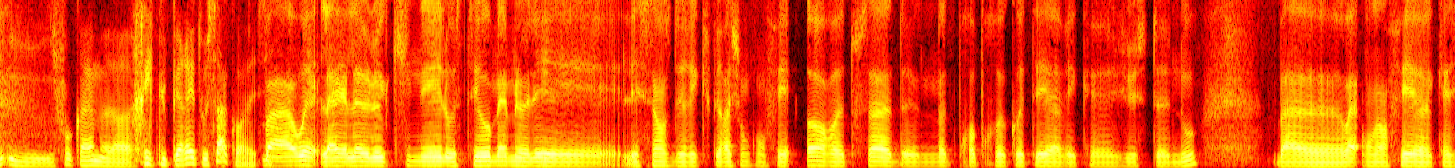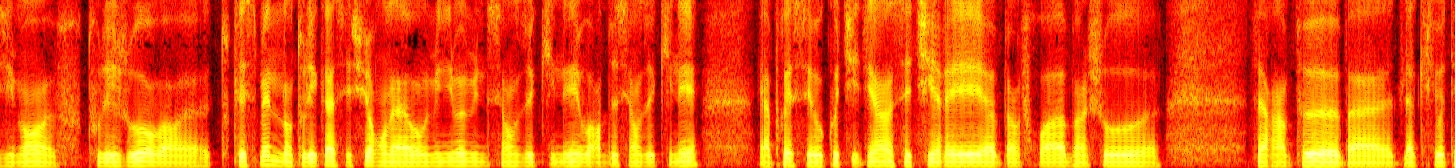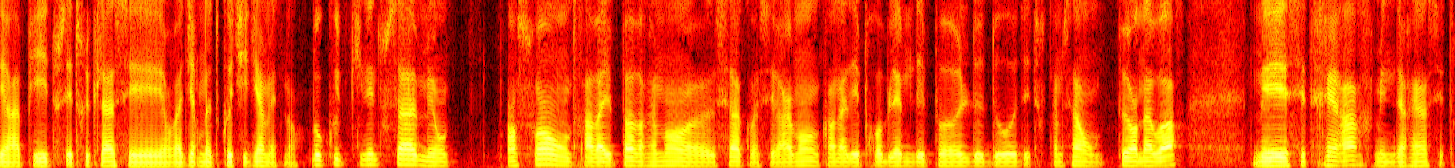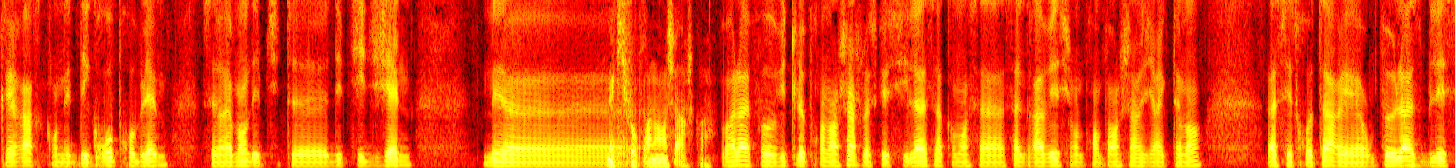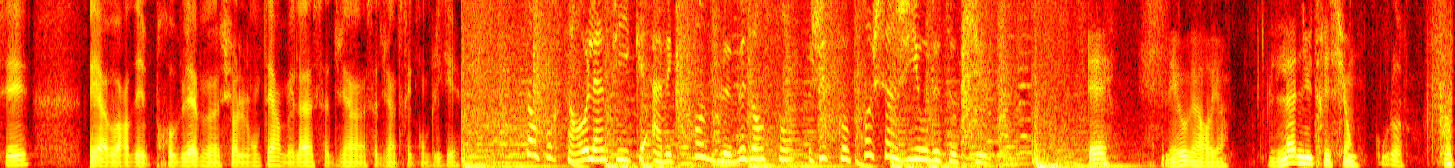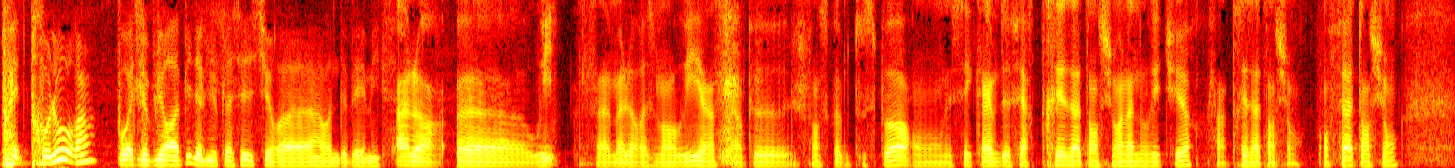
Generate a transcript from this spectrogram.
il faut quand même euh, récupérer tout ça, quoi. Bah ouais, le kiné, l'ostéo, même les, les séances de récupération qu'on fait hors euh, tout ça de notre propre côté avec euh, juste nous. Bah ouais, on en fait quasiment tous les jours, voire toutes les semaines. Dans tous les cas, c'est sûr, on a au minimum une séance de kiné, voire deux séances de kiné. Après, c'est au quotidien, s'étirer, bain froid, bain chaud faire un peu bah, de la cryothérapie, tous ces trucs-là, c'est, on va dire, notre quotidien maintenant. Beaucoup de kiné, tout ça, mais en soi, on travaille pas vraiment euh, ça, quoi. C'est vraiment quand on a des problèmes d'épaule, de dos, des trucs comme ça, on peut en avoir. Mais c'est très rare, mine de rien, c'est très rare qu'on ait des gros problèmes. C'est vraiment des petites, euh, des petites gênes. Mais, euh, mais qu'il faut prendre en charge, quoi. Voilà, il faut vite le prendre en charge parce que si là, ça commence à s'aggraver, si on le prend pas en charge directement, Là, c'est trop tard et on peut là se blesser et avoir des problèmes sur le long terme. Et là, ça devient, ça devient très compliqué. 100% olympique avec France Bleu Besançon jusqu'au prochain JO de Tokyo. Et Léo Garoya, la nutrition. Oula. Faut pas être trop lourd, hein pour être le plus rapide et le mieux placé sur euh, un run de BMX Alors, euh, oui, ça, malheureusement, oui. Hein, c'est un peu, je pense, comme tout sport, on essaie quand même de faire très attention à la nourriture. Enfin, très attention. On fait attention.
